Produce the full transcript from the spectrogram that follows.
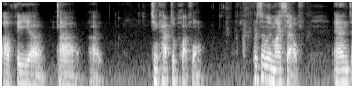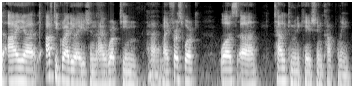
of the uh, uh, uh Capital platform. Personally, myself, and I uh, after graduation, I worked in uh, my first work was a telecommunication company.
